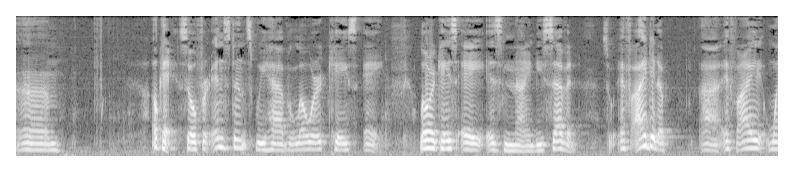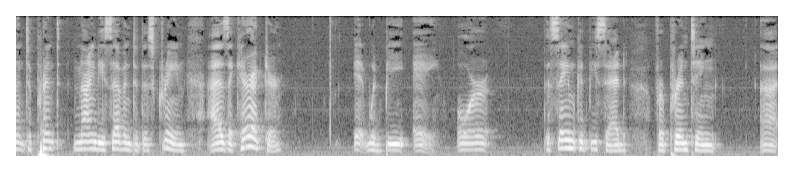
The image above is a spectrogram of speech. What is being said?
Um, okay, so for instance, we have lowercase a lowercase a is 97. So if I did a uh, if I went to print 97 to the screen as a character, it would be A. Or the same could be said for printing uh,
